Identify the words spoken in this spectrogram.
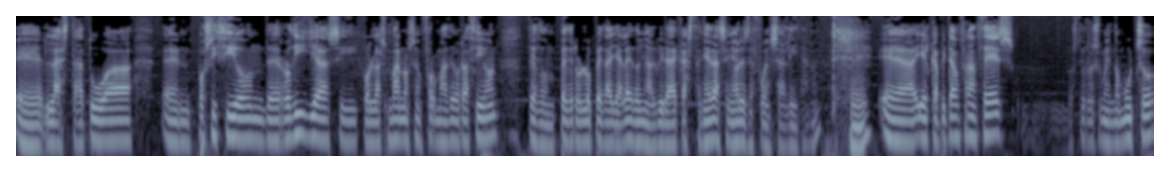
eh, la estatua en posición de rodillas y con las manos en forma de oración de don Pedro López de Ayala y doña Elvira de Castañeda, señores de Fuensalida. ¿no? Eh, y el capitán francés, lo estoy resumiendo mucho,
